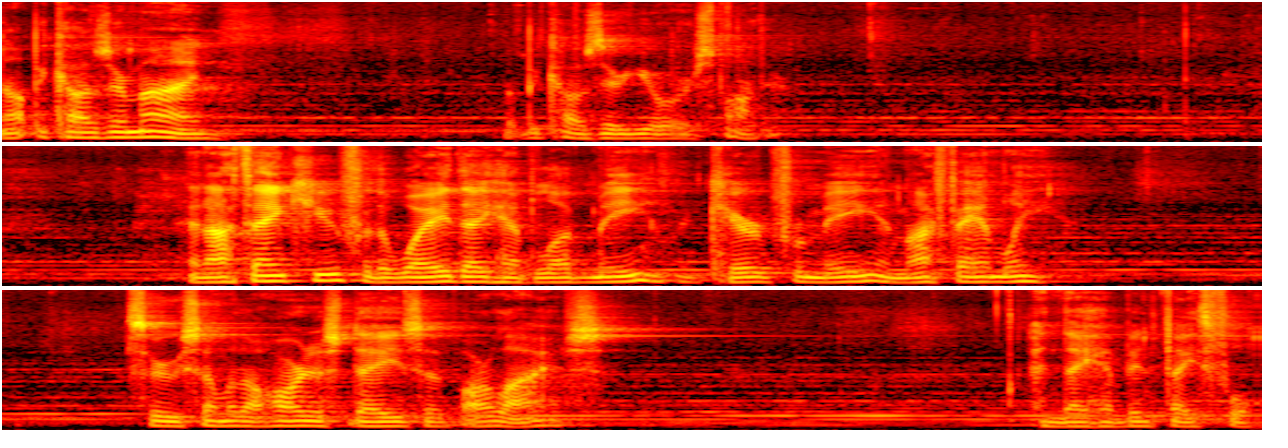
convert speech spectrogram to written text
Not because they're mine, but because they're yours, Father. And I thank you for the way they have loved me and cared for me and my family through some of the hardest days of our lives. And they have been faithful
